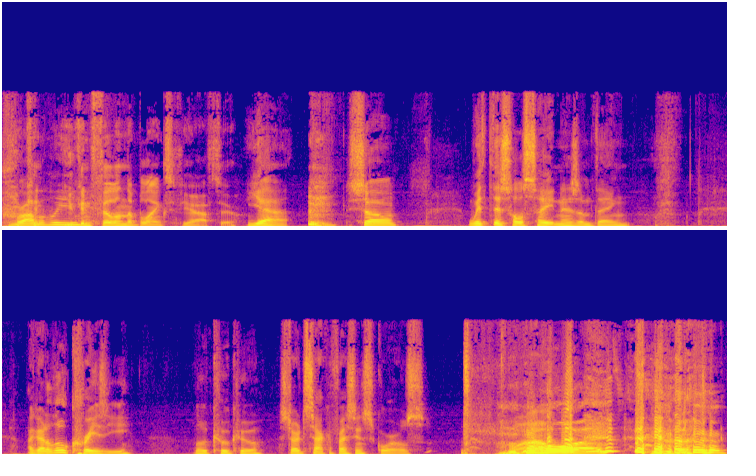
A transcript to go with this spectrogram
You can- Probably you can fill in the blanks if you have to. Yeah. so with this whole Satanism thing, I got a little crazy, a little cuckoo, started sacrificing squirrels. Wow. what?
